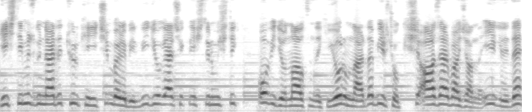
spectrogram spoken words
Geçtiğimiz günlerde Türkiye için böyle bir video gerçekleştirmiştik. O videonun altındaki yorumlarda birçok kişi Azerbaycan'la ilgili de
